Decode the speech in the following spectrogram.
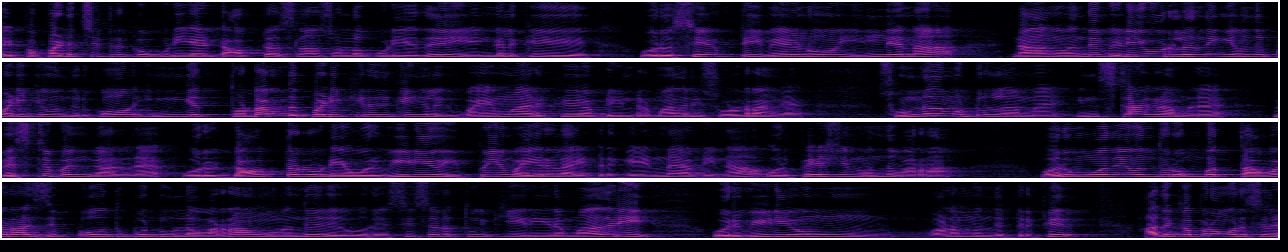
இப்போ படிச்சுட்டு இருக்கக்கூடிய டாக்டர்ஸ்லாம் சொல்லக்கூடியது எங்களுக்கு ஒரு சேஃப்டி வேணும். இல்லைன்னா நாங்கள் வந்து வெளியூர்லேருந்து இங்கே வந்து படிக்க வந்திருக்கோம். இங்கே தொடர்ந்து படிக்கிறதுக்கு எங்களுக்கு பயமாக இருக்குது அப்படின்ற மாதிரி சொல்கிறாங்க சொன்னது மட்டும் இல்லாமல் இன்ஸ்டாகிராமில் வெஸ்ட் பெங்காலில் ஒரு டாக்டருடைய ஒரு வீடியோ இப்பயும் வைரல் ஆயிட்டு இருக்கு என்ன அப்படின்னா ஒரு பேஷண்ட் வந்து வர்றான். வரும்போதே வந்து ரொம்ப தவறாக ஜிப்பை ஒத்து போட்டு உள்ளே வர்றான். அவங்க வந்து ஒரு சிசரை தூக்கி எறிகிற மாதிரி ஒரு வீடியோவும் வளம் வந்துட்டுருக்கு. அதுக்கப்புறம் ஒரு சில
